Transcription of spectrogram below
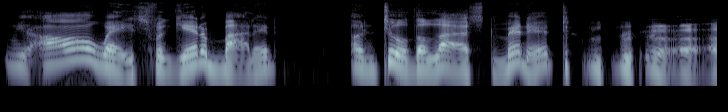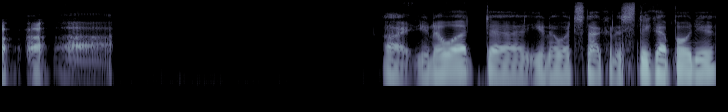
You always forget about it until the last minute. All right, you know what? Uh, you know what's not going to sneak up on you?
